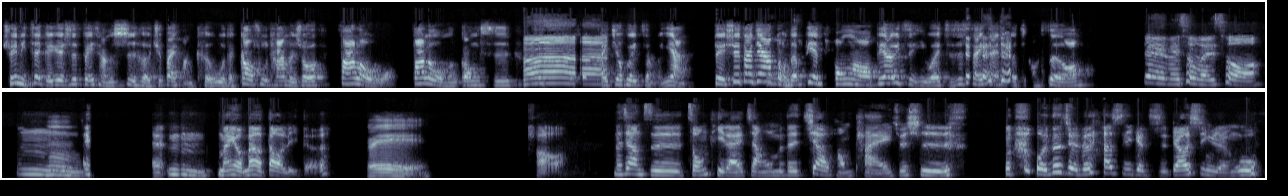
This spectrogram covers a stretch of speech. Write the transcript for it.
所以你这个月是非常适合去拜访客户的，告诉他们说 follow 我，follow 我们公司，啊，牌就会怎么样？对，所以大家要懂得变通哦，不要一直以为只是塞在那个角色哦。对，没错，没错，嗯嗯，哎，嗯，蛮有蛮有道理的。对，好，那这样子总体来讲，我们的教皇牌就是，我都觉得他是一个指标性人物。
